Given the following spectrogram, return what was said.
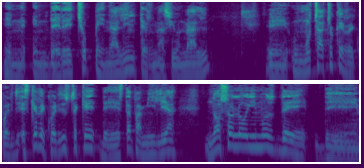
en, en derecho penal internacional. Eh, un muchacho que recuerde, es que recuerde usted que de esta familia no solo oímos de, de,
